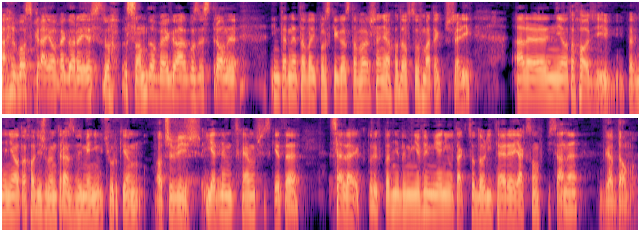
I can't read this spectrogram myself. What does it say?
albo z Krajowego Rejestru Sądowego, albo ze strony internetowej Polskiego Stowarzyszenia Hodowców Matek Pszczelich, ale nie o to chodzi. Pewnie nie o to chodzi, żebym teraz wymienił ciurkiem Oczywiście. jednym tchem wszystkie te cele, których pewnie bym nie wymienił tak co do litery, jak są wpisane. Wiadomo.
